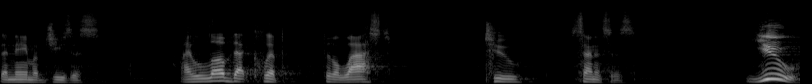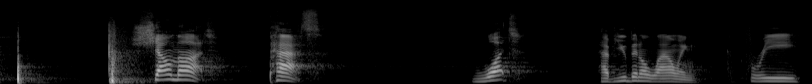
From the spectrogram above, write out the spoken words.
the name of Jesus. I love that clip for the last two sentences. You shall not pass. What have you been allowing free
